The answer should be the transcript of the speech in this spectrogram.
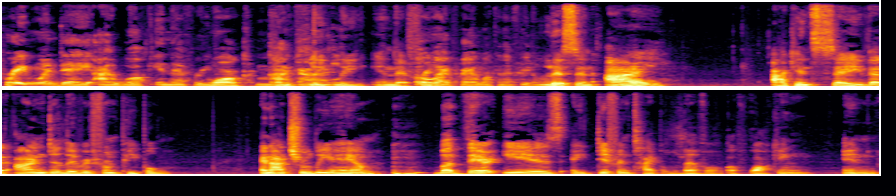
pray one day I walk in that freedom. Walk My God. completely in that freedom. Oh. I pray I walk in that freedom. Listen, I I can say that I'm delivered from people and I truly am, Mm-hmm. but there is a different type of level of walking in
